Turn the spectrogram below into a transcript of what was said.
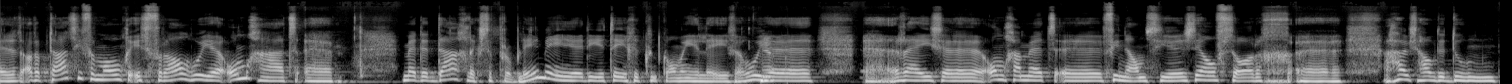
het adaptatievermogen is vooral hoe je omgaat uh, met de dagelijkse problemen die je tegen kunt komen in je leven. Hoe ja. je uh, reizen, omgaan met financiën, zelfzorg, huishouden doen.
